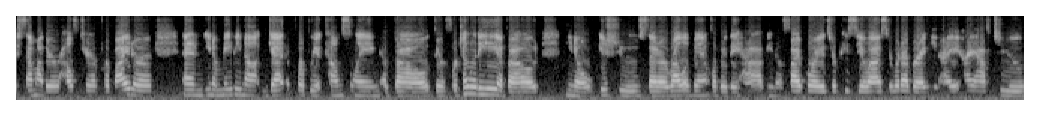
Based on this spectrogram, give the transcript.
some other healthcare provider and you know maybe not get appropriate counseling about their fertility about you know issues that are relevant whether they have you know fibroids or pcos or whatever. I mean i, I have to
